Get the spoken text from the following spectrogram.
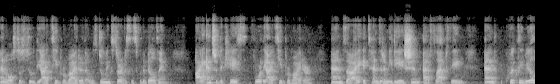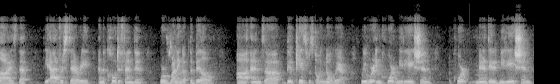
and also sued the IT provider that was doing services for the building. I entered the case for the IT provider and uh, I attended a mediation at a flat fee and quickly realized that the adversary and the co-defendant were running up the bill, uh, and uh, the case was going nowhere. We were in court mediation, court mandated mediation,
